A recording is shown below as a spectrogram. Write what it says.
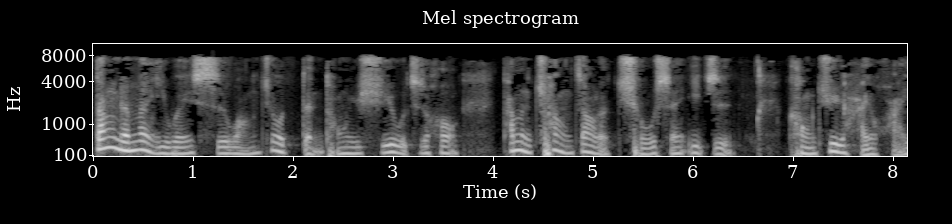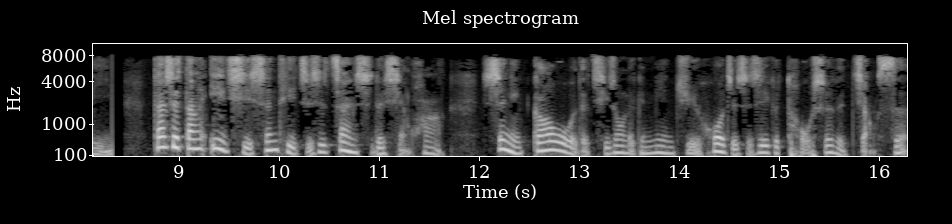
当人们以为死亡就等同于虚无之后，他们创造了求生意志。恐惧还有怀疑，但是当一起身体只是暂时的显化，是你高我的其中的一个面具，或者只是一个投射的角色，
